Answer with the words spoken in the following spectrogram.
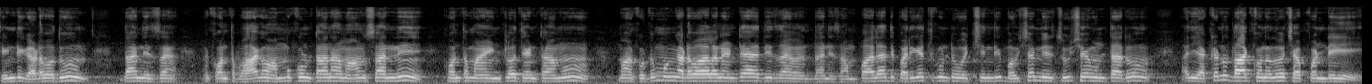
తిండి గడవదు. దాన్ని కొంత భాగం అమ్ముకుంటాను ఆ మాంసాన్ని? కొంత మా ఇంట్లో తింటాము. మా కుటుంబం గడవాలనంటే అది దా- దాన్ని చంపాలి. అది పరిగెత్తుకుంటూ వచ్చింది. బహుశా మీరు చూసే ఉంటారు. అది ఎక్కడ దాక్కున్నదో చెప్పండి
